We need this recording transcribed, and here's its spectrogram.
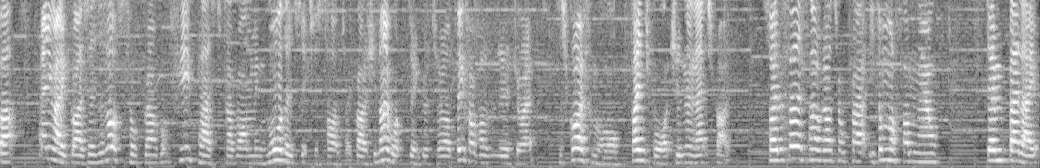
But anyway guys, there's a lot to talk about, I've got a few players to cover, I mean more than six this time, so guys you know what to do, good to it, big fan if you enjoy it, subscribe for more, thanks for watching and let's go. So the first player I'm going to talk about is on my thumbnail, Dembele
